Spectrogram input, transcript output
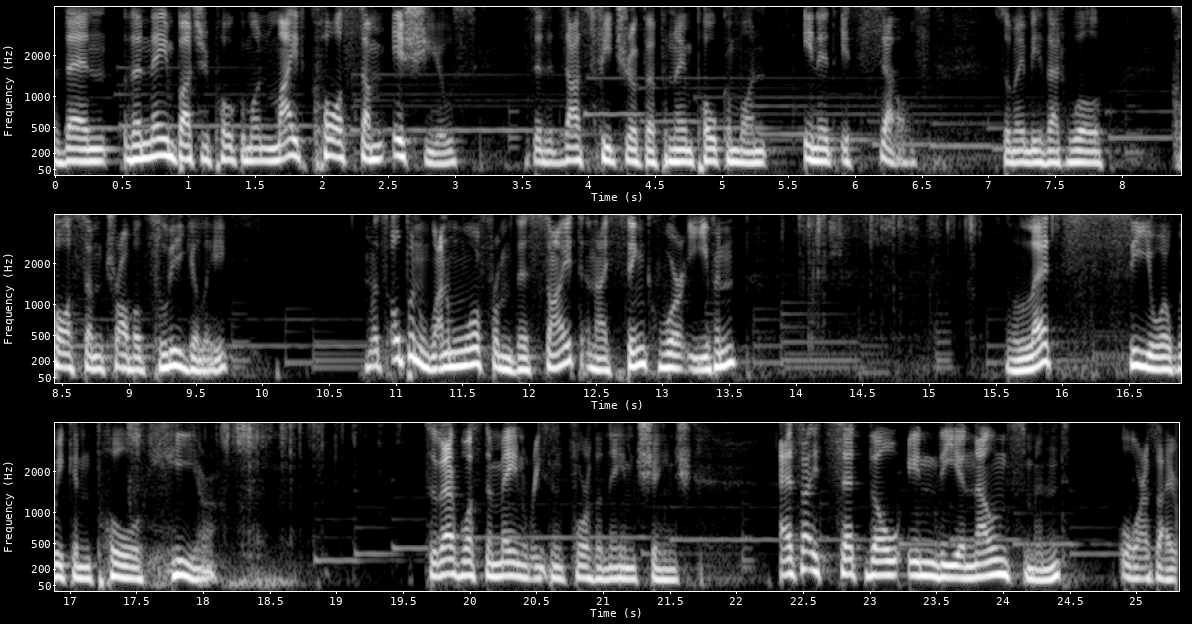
then the name budget Pokemon might cause some issues, since it does feature the name Pokemon in it itself. So maybe that will cause some troubles legally. Let's open one more from this side, and I think we're even. Let's see what we can pull here. So that was the main reason for the name change. As I said though in the announcement, or as I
